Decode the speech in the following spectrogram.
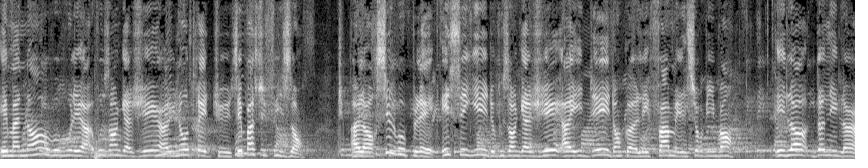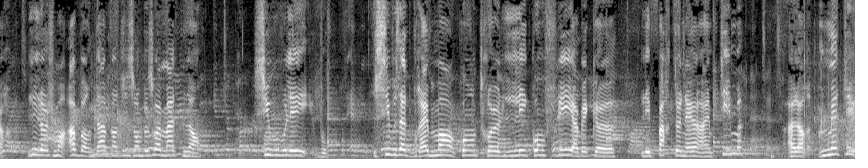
et maintenant vous voulez vous engager à une autre étude. C'est pas suffisant. Alors, s'il vous plaît, essayez de vous engager à aider donc euh, les femmes et les survivants et là, donnez-leur les logements abordables dont ils ont besoin maintenant. Si vous voulez, si vous êtes vraiment contre les conflits avec euh, les partenaires intimes, alors mettez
